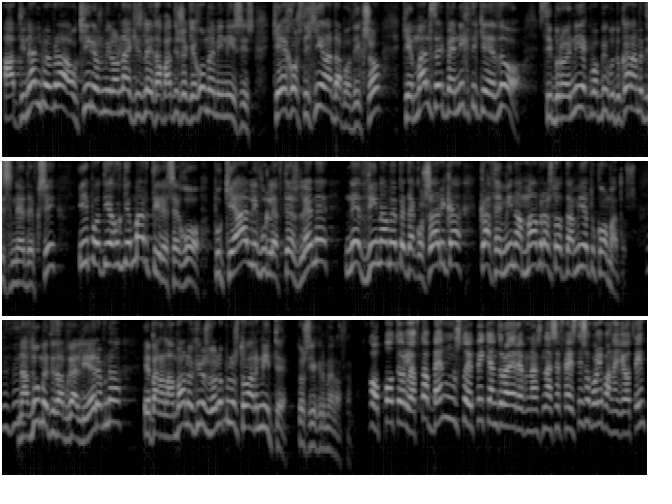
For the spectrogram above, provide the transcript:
Απ' την άλλη πλευρά, ο κύριος Μιλονάκη λέει θα απαντήσω και εγώ με μηνύσεις και έχω στοιχεία να τα αποδείξω. Και μάλιστα υπενήχθηκε εδώ, στην πρωινή εκπομπή που του κάναμε τη συνέντευξη, είπε ότι έχω και μάρτυρες εγώ. Που και άλλοι βουλευτές λένε ναι, δίναμε πεντακοσάρικα κάθε μήνα μαύρα στο ταμείο του κόμματος. Mm-hmm. Να δούμε τι θα βγάλει η έρευνα. Επαναλαμβάνω, ο κύριος Βελόπουλος το αρνείται το συγκεκριμένο θέμα. Οπότε όλα αυτά μπαίνουν στο επίκεντρο έρευνας. Να σε ευχαριστήσω πολύ, Παναγιώτη.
